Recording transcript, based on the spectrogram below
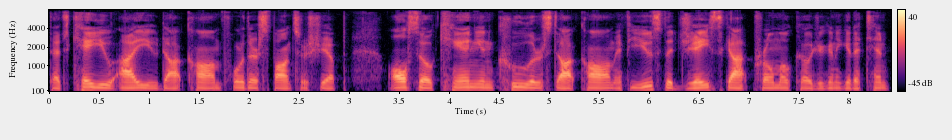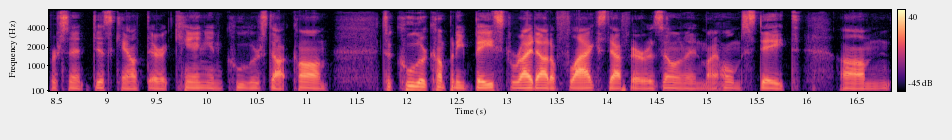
that's K-U-I-U.com for their sponsorship. Also CanyonCoolers.com. If you use the J Scott promo code, you're going to get a 10% discount there at CanyonCoolers.com. It's a cooler company based right out of Flagstaff, Arizona, in my home state. Um,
